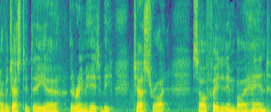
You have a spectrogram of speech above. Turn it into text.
I've adjusted the, uh, the reamer here to be just right, so I'll feed it in by hand.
